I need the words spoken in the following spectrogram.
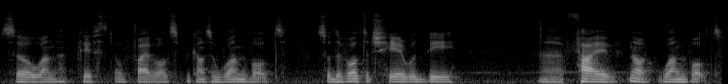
So one fifth of 5 volts becomes 1 volt. So the voltage here would be uh, 5, no, 1 volt.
